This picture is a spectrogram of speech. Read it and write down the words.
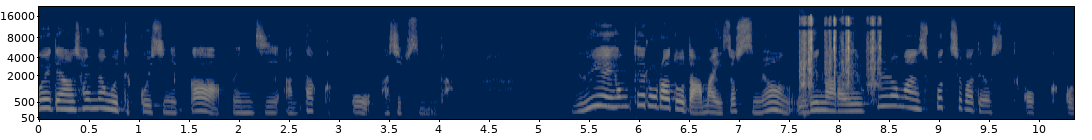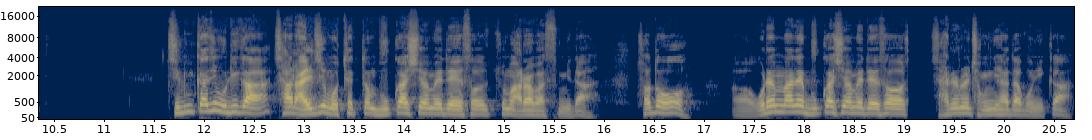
격구에 대한 설명을 듣고 있으니까 왠지 안타깝고 아쉽습니다. 유희의 형태로라도 남아 있었으면 우리나라의 훌륭한 스포츠가 되었을 것 같거든요. 지금까지 우리가 잘 알지 못했던 문과 시험에 대해서 좀 알아봤습니다. 저도 어, 오랜만에 문과 시험에 대해서 자료를 정리하다 보니까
